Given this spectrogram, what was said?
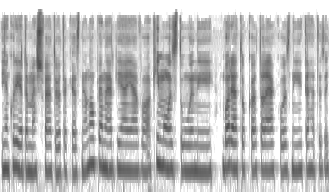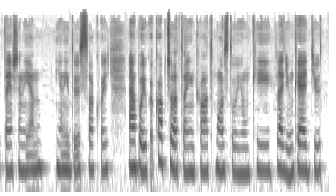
ilyenkor érdemes feltöltekezni a napenergiájával, kimozdulni, barátokkal találkozni, tehát ez egy teljesen ilyen, ilyen időszak, hogy ápoljuk a kapcsolatainkat, mozduljunk ki, legyünk együtt,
